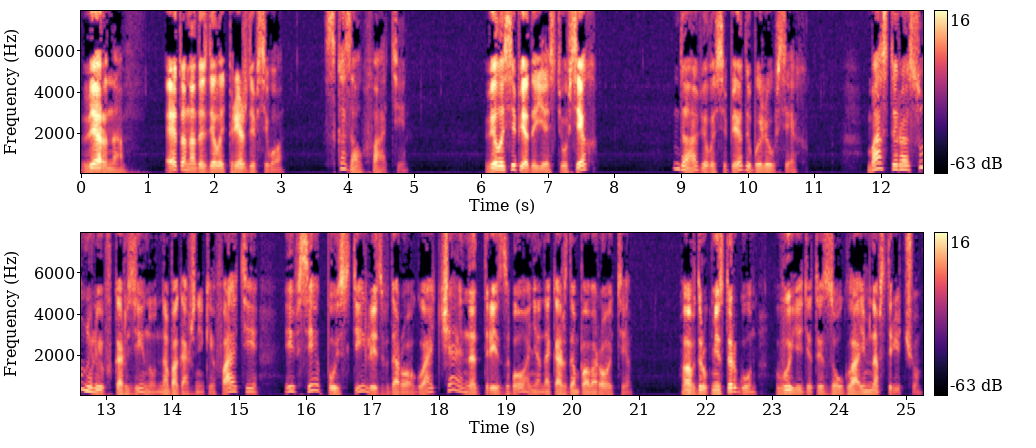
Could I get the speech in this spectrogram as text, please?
«Верно. Это надо сделать прежде всего», — сказал Фати. «Велосипеды есть у всех?» Да, велосипеды были у всех. Бастера сунули в корзину на багажнике Фати, и все пустились в дорогу, отчаянно трезвоня на каждом повороте. А вдруг мистер Гун выедет из-за угла им навстречу?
